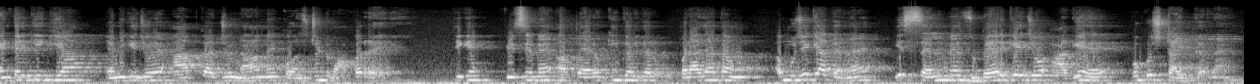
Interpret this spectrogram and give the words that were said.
एंटर की किया, यानी कि जो है आपका जो नाम है कांस्टेंट वहाँ पर रह गया। ठीक है? फिर से मैं अप एरो की कर कर ऊपर आ जाता हूँ। अब मुझे क्या करना है? इस सेल में जुबैर के जो आगे है, वो कुछ टाइप करना है।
